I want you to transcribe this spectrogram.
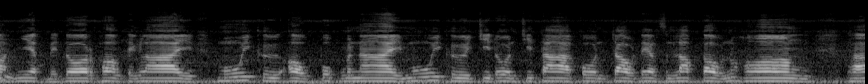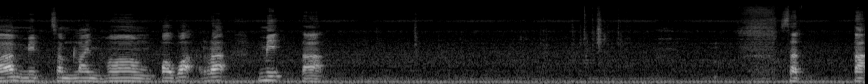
อดเงียดเบดอรพองเต็งลาย มุ้ยคือเอาปุกมนาย มุ้ยคือจีโดนจีตาโกนเจ้าแดงสลับเก่านุหองถามมิดสำลันหองปวระมิตะสัตตะ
